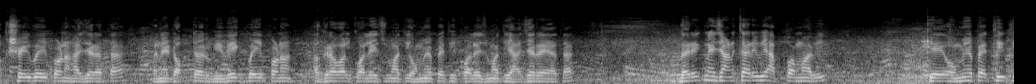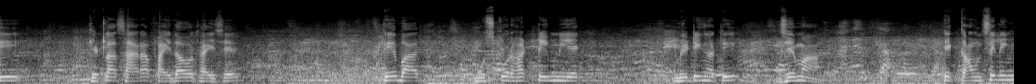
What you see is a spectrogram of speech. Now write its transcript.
અક્ષયભાઈ પણ હાજર હતા અને ડૉક્ટર વિવેકભાઈ પણ અગ્રવાલ કોલેજમાંથી, હોમિયોપેથી કોલેજમાંથી હાજર રહ્યા હતા. દરેકને જાણકારી આપવામાં આવી કે હોમિયોપેથીથી કેટલા સારા ફાયદાઓ થાય છે. તે બાદ મુસ્કુરાહટ ટીમની એક મીટિંગ હતી, જેમાં એક કાઉન્સિલિંગ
